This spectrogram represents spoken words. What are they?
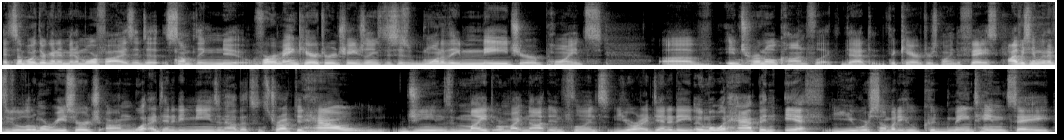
At some point, they're going to metamorphose into something new. For our main character in Changelings, this is one of the major points of internal conflict that the character is going to face. Obviously, I'm going to have to do a little more research on what identity means and how that's constructed, how genes might or might not influence your identity, and what would happen if you were somebody who could maintain, say,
